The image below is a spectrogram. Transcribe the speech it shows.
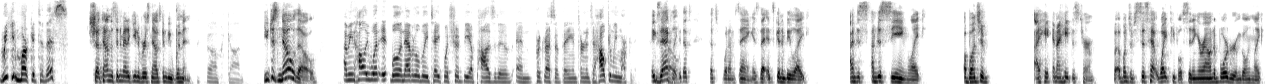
We can market to this. shut down the cinematic universe. Now it's going to be women. Oh my god. You just know though. I mean, Hollywood, it will inevitably take what should be a positive and progressive thing and turn into how can we market it? Exactly. So- That's, that's what I'm saying is that it's going to be like, I'm just, I'm just seeing like a bunch of, I hate, and I hate this term, a bunch of cishet white people sitting around a boardroom going like,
